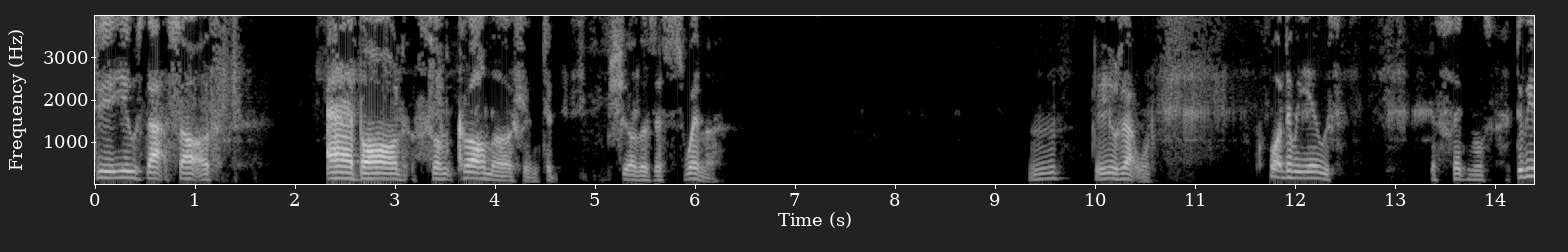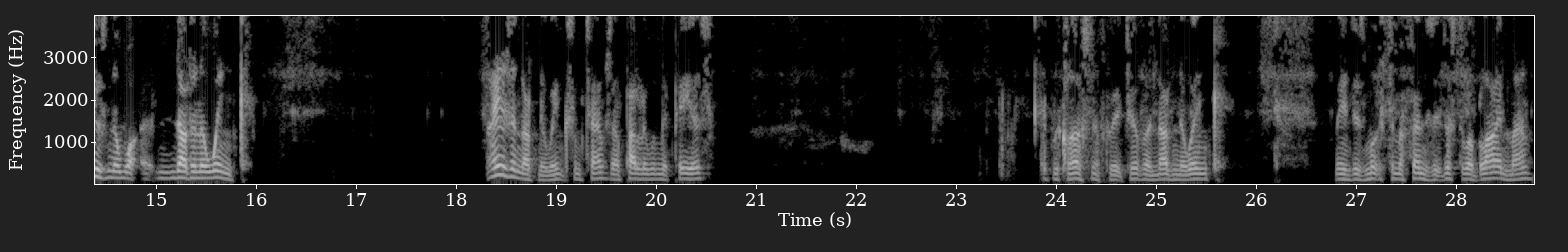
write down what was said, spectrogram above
Do you use that sort of airborne front crawl motion to show there's a swimmer? Hmm? Do you use that one? What do we use? The signals. Do we use a nod and a wink? I use a nod and a wink sometimes when I'm paddling with my peers. If we're close enough to each other, a nod and a wink means as much to my friends as it does to a blind man,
